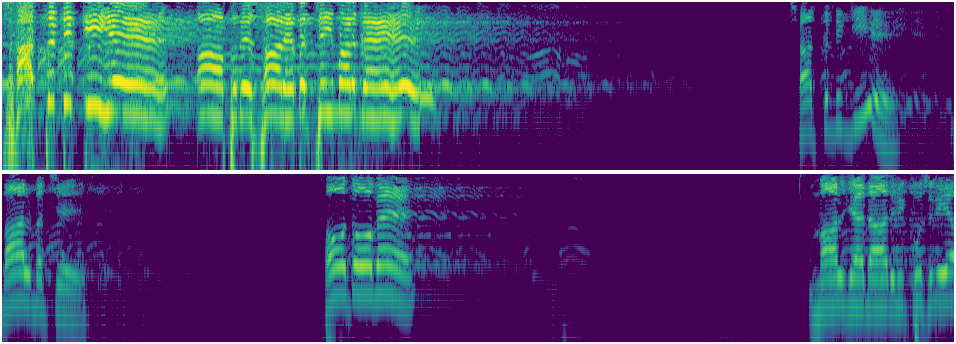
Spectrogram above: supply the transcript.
چھت ڈکی ہے، آپ دے سارے بچے ہی مر گئے چھت ڈگی ہے، بال بچے۔ فوت ہو گئے۔ مال جائیداد بھی کھس گیا۔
